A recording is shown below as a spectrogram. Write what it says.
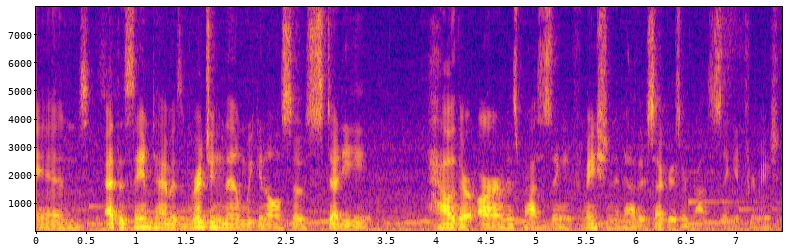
and at the same time as enriching them, we can also study how their arm is processing information and how their suckers are processing information.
